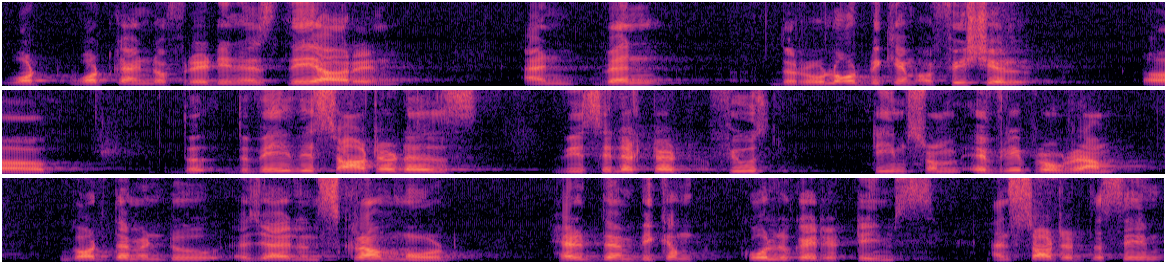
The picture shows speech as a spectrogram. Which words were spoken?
what, what kind of readiness they are in. And when the rollout became official, uh, the, the way we started is we selected few teams from every program, got them into Agile and Scrum mode, helped them become co-located teams, and started the same,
